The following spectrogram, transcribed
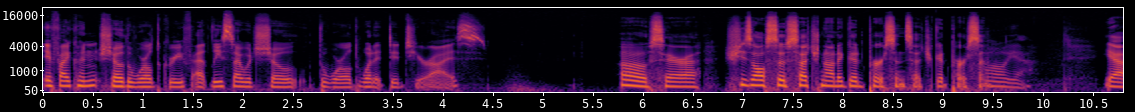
If I couldn't show the world grief, at least I would show the world what it did to your eyes. oh sarah she's also such not a good person such a good person Oh yeah. Yeah,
